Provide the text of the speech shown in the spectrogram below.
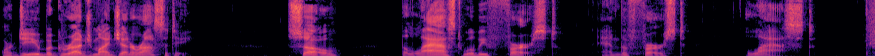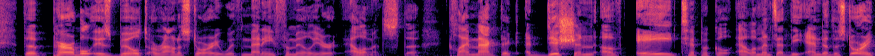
Or do you begrudge my generosity? So, the last will be first, and the first last. The parable is built around a story with many familiar elements. The climactic addition of atypical elements at the end of the story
